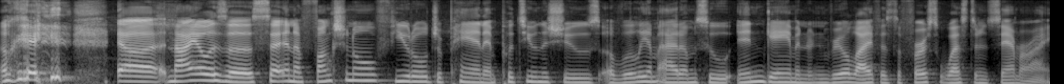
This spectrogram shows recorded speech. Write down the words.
Okay. Uh, Nio is a set in a functional feudal Japan and puts you in the shoes of William Adams, who in game and in real life is the first Western samurai.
